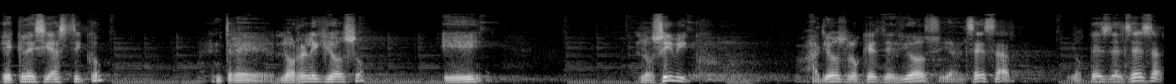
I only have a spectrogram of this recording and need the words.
eclesiástico, entre lo religioso y lo cívico. A Dios lo que es de Dios y al César lo que es del César.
